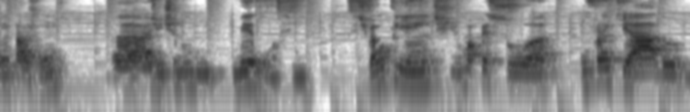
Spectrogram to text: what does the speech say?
quem está junto. Uh, a gente não, mesmo assim, se tiver um cliente, uma pessoa, um franqueado,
